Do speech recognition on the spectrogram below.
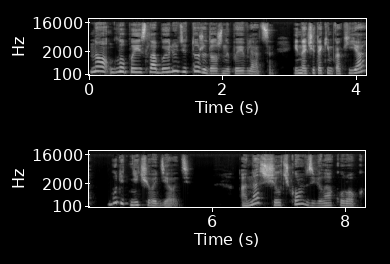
Но глупые и слабые люди тоже должны появляться, иначе таким, как я, будет нечего делать. Она с щелчком взвела курок.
